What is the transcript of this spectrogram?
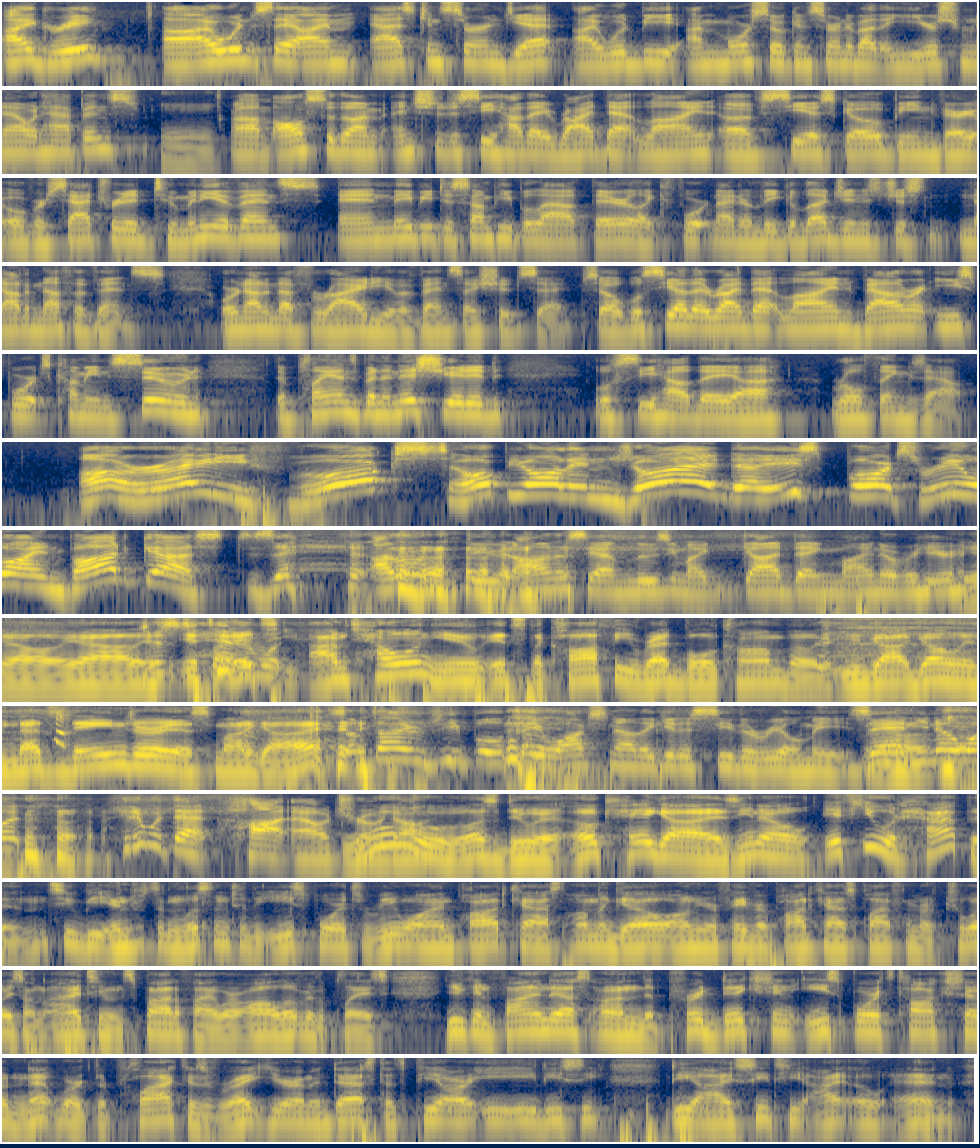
I agree. Uh, I wouldn't say I'm as concerned yet. I would be. I'm more so concerned about the years from now what happens. Um, also, though, I'm interested to see how they ride that line of CS:GO being very oversaturated, too many events, and maybe to some people out there like Fortnite or League of Legends, just not enough events or not enough variety of events, I should say. So we'll see how they ride that line. Valorant esports coming soon. The plan's been initiated. We'll see how they uh, roll things out. Alrighty, folks. Hope you all enjoyed the Esports Rewind podcast. I don't, dude. Honestly, I'm losing my goddamn mind over here. Yo, yeah. It's, Just it's, it's- I'm telling you, it's the coffee Red Bull combo that you got going. That's dangerous, my guy. Sometimes people, if they watch now, they get to see the real me. Zan, you know what? Hit it with that hot outro, dog. Ooh, let's do it. Okay, guys. You know, if you would happen to be interested in listening to the Esports Rewind podcast on the go on your favorite podcast platform of choice on iTunes, Spotify, we're all over the place. You can find us on the Prediction Esports Talk Show Network. The plaque is right here on the desk. That's P R E E D C D I C T I O N.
